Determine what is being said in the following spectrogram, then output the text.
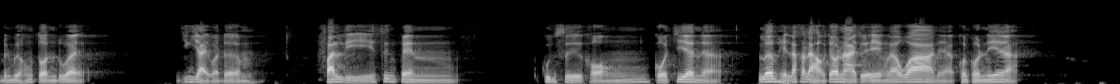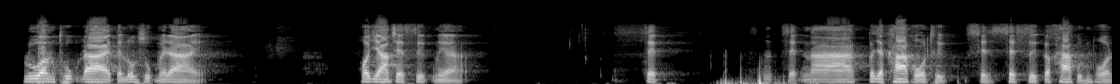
เป็นเมืองของตนด้วย ยิ่งใหญ่กว่าเดิม ฟันหลีซึ่งเป็นกุนซือของโกเจียนเนี่ย เริ่มเห็นลักษณะของเจ้านายตัวเองแล้วว่าเนี่ย คนคนนี้เนี่ยร่วมทุกข์ได้แต่ร่วมสุขไม่ได้ เพอยามเสร็จศึกเนี่ย เสร็จ เสร็จนาก็จะฆ่าโคถึก เสร็จเสร็จศึกก็ฆ่าขุนพล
